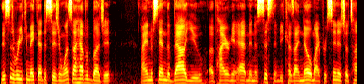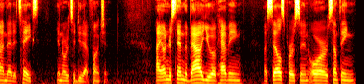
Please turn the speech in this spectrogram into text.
This is where you can make that decision. Once I have a budget, I understand the value of hiring an admin assistant because I know my percentage of time that it takes in order to do that function. I understand the value of having a salesperson or something,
